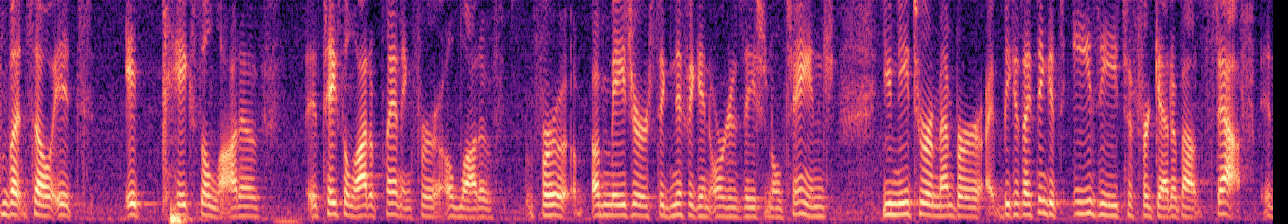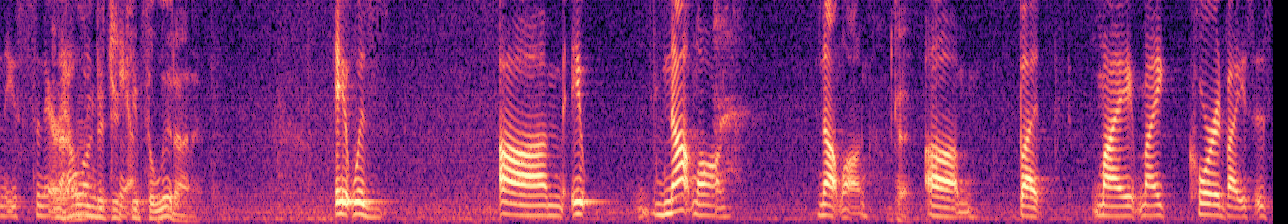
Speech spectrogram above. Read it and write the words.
but so it it takes a lot of it takes a lot of planning for a lot of for a major significant organizational change you need to remember because i think it's easy to forget about staff in these scenarios and how long did you, you keep the lid on it it was um, it not long, not long. Okay. Um, but my my core advice is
